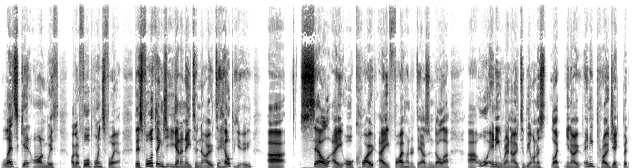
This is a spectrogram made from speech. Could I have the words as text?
let's get on with. I got four points for you. There's four things that you're going to need to know to help you uh, sell a or quote a five hundred thousand dollar. Uh, or any reno, to be honest, like you know any project. But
